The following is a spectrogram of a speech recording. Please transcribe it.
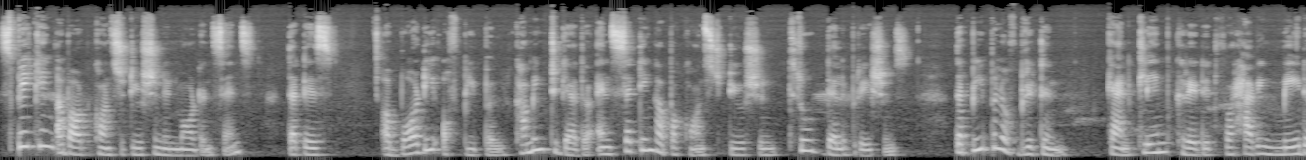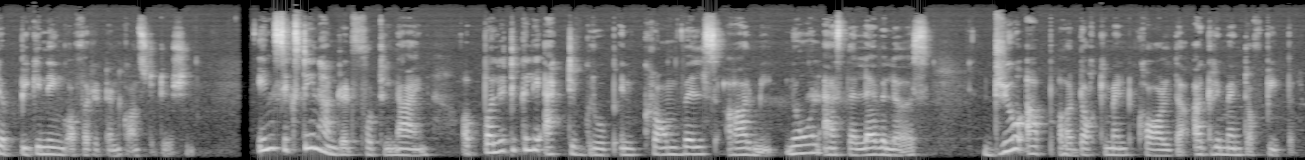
Speaking about constitution in modern sense, that is a body of people coming together and setting up a constitution through deliberations, the people of Britain can claim credit for having made a beginning of a written constitution. In 1649, a politically active group in Cromwell's army, known as the Levelers, drew up a document called the Agreement of People.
